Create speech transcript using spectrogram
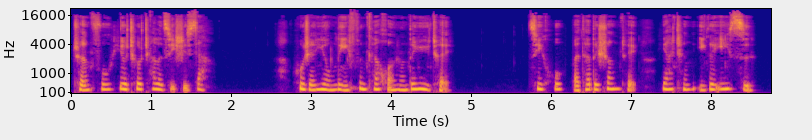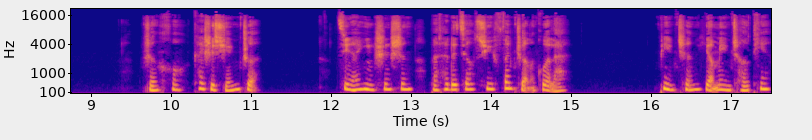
船夫又抽插了几十下，忽然用力分开黄蓉的玉腿，几乎把她的双腿压成一个一字，然后开始旋转。竟然硬生生把他的娇躯翻转了过来，变成仰面朝天，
